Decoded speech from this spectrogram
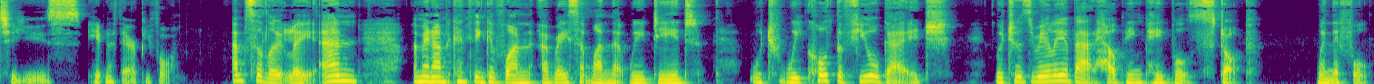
to use hypnotherapy for. Absolutely. And I mean, I can think of one, a recent one that we did, which we called the fuel gauge, which was really about helping people stop when they're full.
